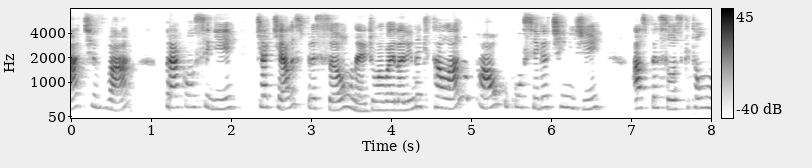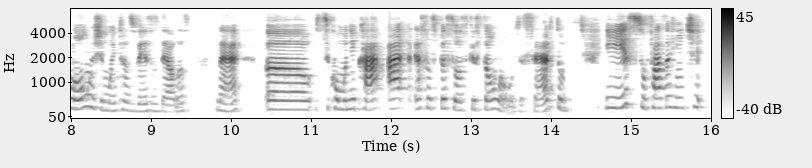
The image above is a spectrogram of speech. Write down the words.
ativar para conseguir que aquela expressão né, de uma bailarina que está lá no palco consiga atingir as pessoas que estão longe muitas vezes delas, né? uh, se comunicar a essas pessoas que estão longe, certo? E isso faz a gente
